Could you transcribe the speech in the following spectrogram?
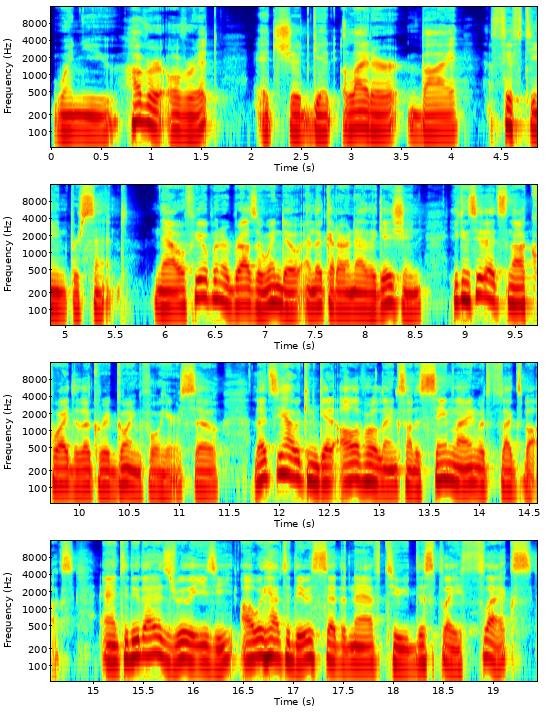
when you hover over it it should get lighter by 15%. Now, if we open a browser window and look at our navigation, you can see that it's not quite the look we're going for here. So let's see how we can get all of our links on the same line with Flexbox. And to do that is really easy. All we have to do is set the nav to display flex.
